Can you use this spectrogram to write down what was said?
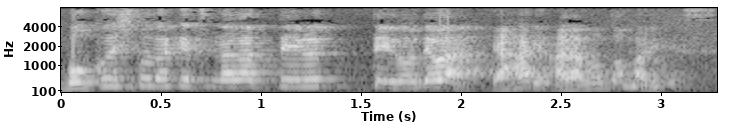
牧師とだけつながっているっていうのではやはり荒野止まりです。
